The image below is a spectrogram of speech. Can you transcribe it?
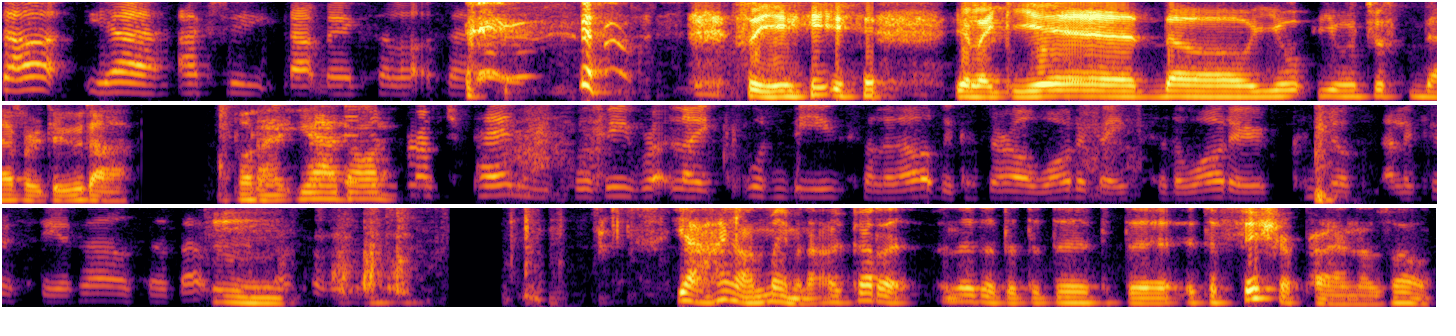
That yeah, actually, that makes a lot of sense. so you, you're like, yeah, no, you you would just never do that. But uh, yeah, no, brushed pens would be like wouldn't be useful at all because they're all water based, so the water conducts electricity as well. So that would Mm. Yeah, hang on, wait a minute. I've got a the, the, the, the, the, Fisher pen as well.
